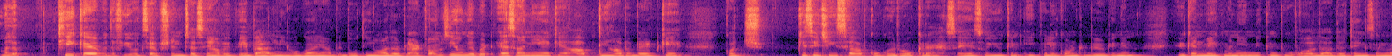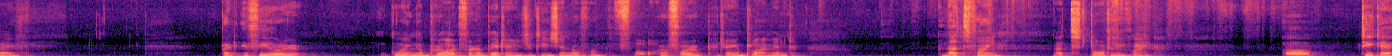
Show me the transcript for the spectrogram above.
मतलब ठीक है विद फ्यू एक्सेप्शन जैसे यहाँ पे पेपैल नहीं होगा यहाँ पे दो तीन अदर प्लेटफॉर्म्स नहीं होंगे बट ऐसा नहीं है कि आप यहाँ पे बैठ के कुछ किसी चीज़ से आपको कोई रोक रहा है से so you can equally contributing and you can make money and you can do all the other things in life but if you are going abroad for a better education और for employment that's fine. That's totally fine. Uh, ठीक है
